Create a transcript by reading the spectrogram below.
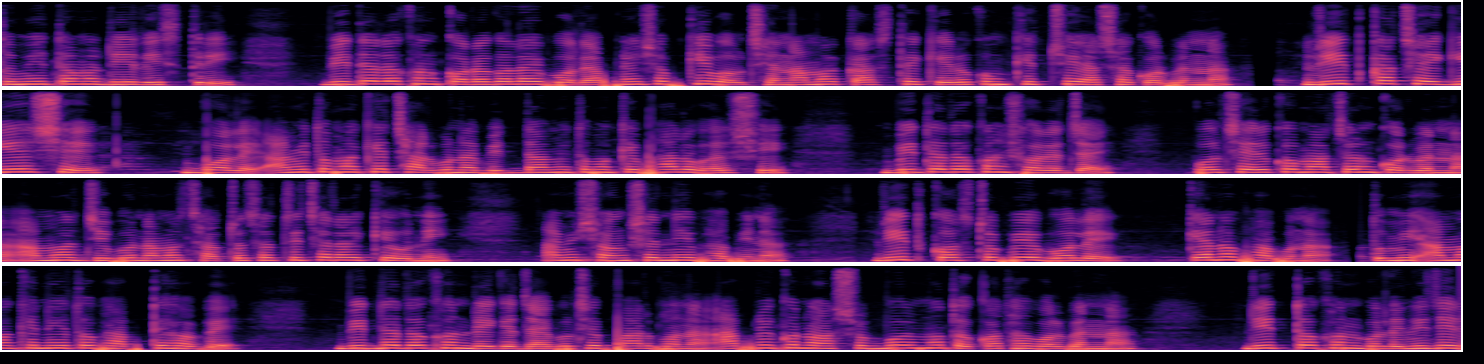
তুমি তো আমার রিয়েল স্ত্রী। বিদ্যা তখন করা গলায় বলে, আপনি এসব কি বলছেন? আমার কাছ থেকে এরকম কিচ্ছুই আশা করবেন না। রিত কাছে এগিয়ে এসে বলে, আমি তোমাকে ছাড়বো না বিদ্যা, আমি তোমাকে ভালোবাসি। বিদ্যা তখন সরে যায়, বলছে, এরকম আচরণ করবেন না। আমার জীবন আমার ছাত্রছাত্রী ছাড়া আর কেউ নেই। আমি সংসার নিয়ে ভাবি না। রিত কষ্ট পেয়ে বলে, কেন ভাবো না? তুমি আমাকে নিয়ে তো ভাবতে হবে। বিদ্যা তখন রেগে যায়, বলছে, পারব না। আপনি কোনো অসভ্যর মতো কথা বলবেন না। রিত তখন বলে, নিজের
